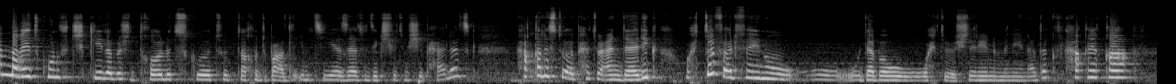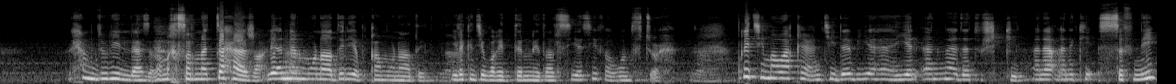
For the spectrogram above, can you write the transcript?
أما غير تكون في تشكيلة باش تدخل وتسكت وتاخذ بعض الامتيازات وداك الشيء وتمشي بحالاتك حقا لست أبحث عن ذلك. وحتى في 2000 ودابا 21 منين هذاك في الحقيقة الحمد لله زعما ما خسرنا حتى حاجة لأن نعم. المناضل يبقى مناضل نعم. إلا كنتي باغي دير نضال سياسي فهو مفتوح نعم. بغيتي مواقع انتدابية ها هي الآن ماذا تشكل أنا أنا كيأسفني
